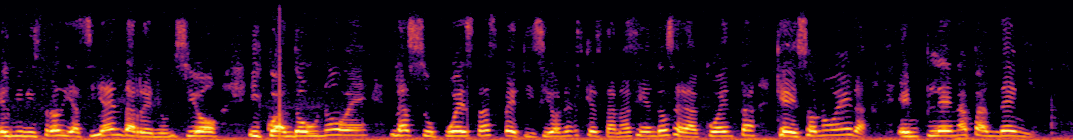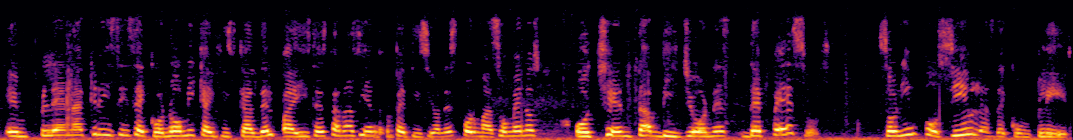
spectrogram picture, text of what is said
el ministro de Hacienda renunció y cuando uno ve las supuestas peticiones que están haciendo se da cuenta que eso no era. En plena pandemia, en plena crisis económica y fiscal del país están haciendo peticiones por más o menos 80 billones de pesos. Son imposibles de cumplir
